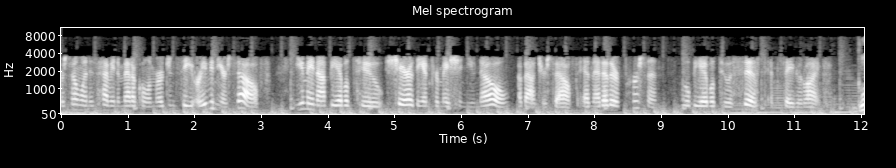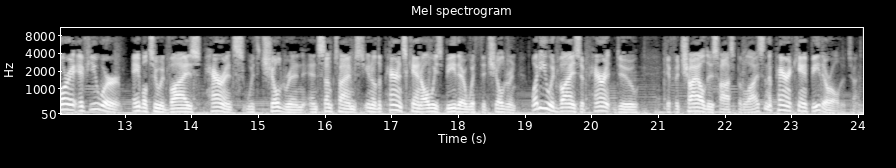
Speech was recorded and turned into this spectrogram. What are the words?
or someone is having a medical emergency or even yourself you may not be able to share the information you know about yourself, and that other person will be able to assist and save your life. Gloria, if you were able to advise parents with children, and sometimes, you know, the parents can't always be there with the children, what do you advise a parent do if a child is hospitalized and the parent can't be there all the time?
